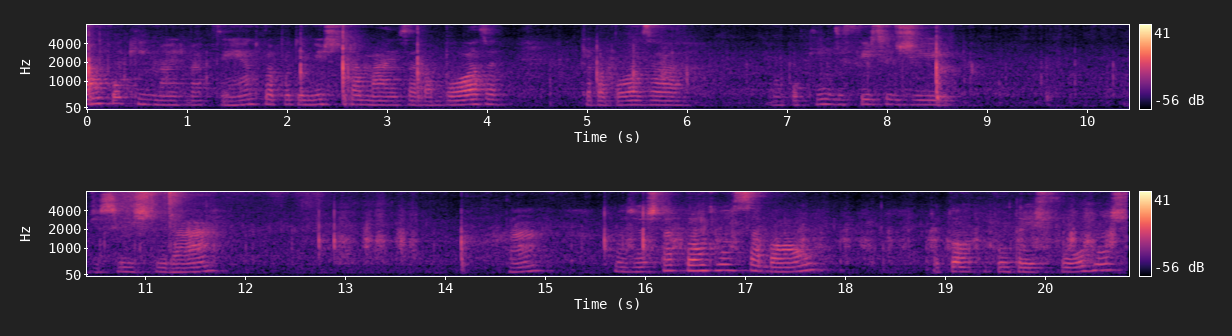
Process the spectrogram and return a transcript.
só um pouquinho mais batendo para poder misturar mais a babosa, que a babosa é um pouquinho difícil de, de se misturar, tá? Mas já está pronto nosso sabão. Eu tô com três formas.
